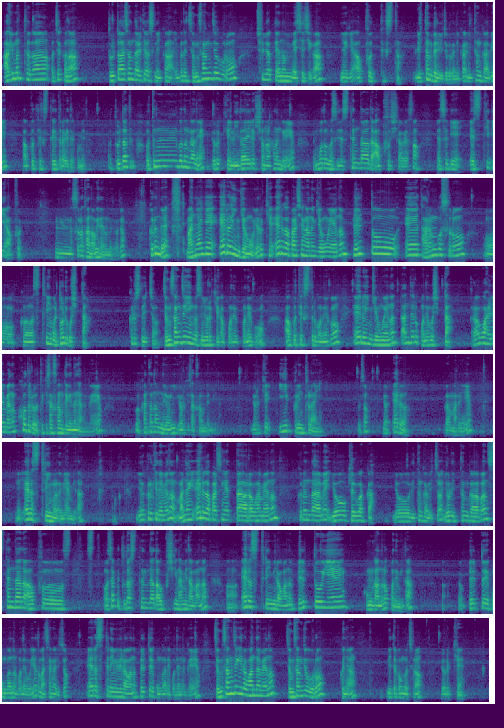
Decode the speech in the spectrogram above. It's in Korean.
argument가 어쨌거나 둘 다 전달되었으니까 이번에 정상적으로 출력되는 메시지가 여기 아웃풋 텍스트 return value죠 그러니까 return 값이 아웃풋 텍스트에 들어가게 될 겁니다 둘 다 어떤 거든 간에 이렇게 redirection을 하는 거예요 모든 것을 이제 standard output이라고 해서 SD, STD 아웃풋. 음, 서로 다 나오게 되는 거죠 그죠? 그런데 만약에 에러인 경우 이렇게 에러가 발생하는 경우에는 별도의 다른 곳으로 어, 그 stream을 돌리고 싶다. 그럴 수도 있죠. 정상적인 것은 이렇게가 보내, 보내고 아웃풋 텍스트를 보내고 에러인 경우에는 딴 데로 보내고 싶다 라고 하려면 코드를 어떻게 작성하면 되겠느냐는 거예요. 그 간단한 내용이 이렇게 작성하면 됩니다. 이렇게 e print line 그래서 E 에러란 말이에요. 에러 stream을 의미합니다. 그렇게 되면은 만약에 에러가 발생했다라고 하면은 그런 다음에 요 결과값 요 리턴 값 있죠? 요 리턴 값은 standard output 어차피 둘 다 standard output이긴 합니다만은 어, 에러 stream이라고 하는 별도의 공간으로 보냅니다. 어, 별도의 공간으로 보내고 이것도 마찬가지죠. 에러 stream이라고 하는 별도의 공간에 보내는 거예요. 정상적이라고 한다면은 정상적으로 그냥 밑에 본 것처럼 이렇게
